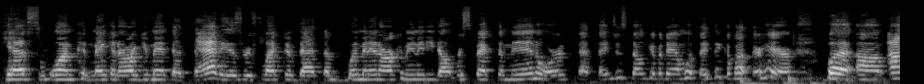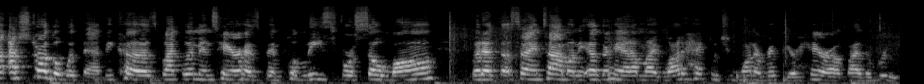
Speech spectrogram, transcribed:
guess one could make an argument that that is reflective that the women in our community don't respect the men or that they just don't give a damn what they think about their hair. But um, I, I struggle with that because black women's hair has been policed for so long but at the same time on the other hand i'm like why the heck would you want to rip your hair out by the root?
